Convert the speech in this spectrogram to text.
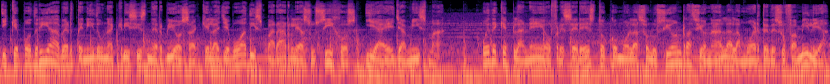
y que podría haber tenido una crisis nerviosa que la llevó a dispararle a sus hijos y a ella misma. Puede que planee ofrecer esto como la solución racional a la muerte de su familia,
